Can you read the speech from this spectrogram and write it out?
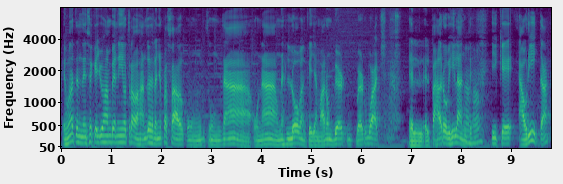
Es una tendencia que ellos han venido trabajando desde el año pasado con un eslogan que llamaron Bird, Birdwatch, el, el, pájaro vigilante, y que ahorita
